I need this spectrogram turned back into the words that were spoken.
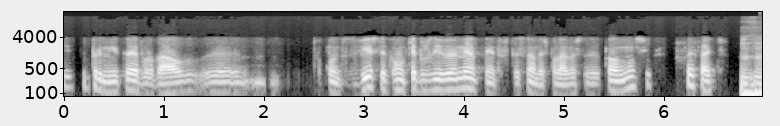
que, que permita abordá-lo uh, do ponto de vista com que abusivamente na interpretação das palavras de Paulo Núncio foi feito. Uhum.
